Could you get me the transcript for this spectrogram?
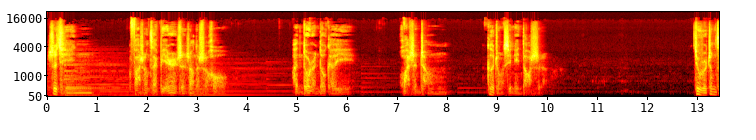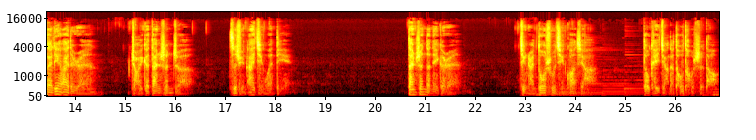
事情。发生在别人身上的时候，很多人都可以化身成各种心灵导师。就如正在恋爱的人找一个单身者咨询爱情问题，单身的那个人竟然多数情况下都可以讲得头头是道，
